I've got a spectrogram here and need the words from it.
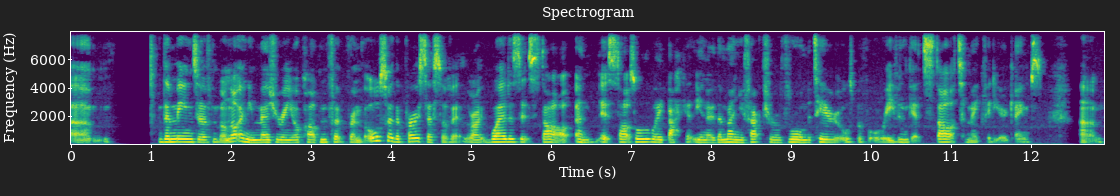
um, the means of well, not only measuring your carbon footprint, but also the process of it. Right, where does it start? And it starts all the way back at you know the manufacture of raw materials before we even get start to make video games. Um,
